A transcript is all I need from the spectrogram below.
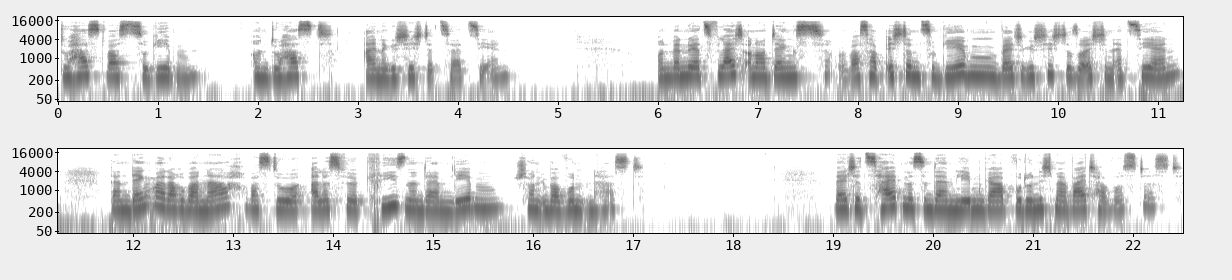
du hast was zu geben und du hast eine Geschichte zu erzählen. Und wenn du jetzt vielleicht auch noch denkst, was habe ich denn zu geben, welche Geschichte soll ich denn erzählen, dann denk mal darüber nach, was du alles für Krisen in deinem Leben schon überwunden hast. Welche Zeiten es in deinem Leben gab, wo du nicht mehr weiter wusstest,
